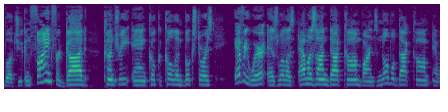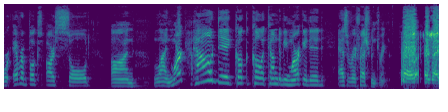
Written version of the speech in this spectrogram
Books. You can find For God, Country, and Coca-Cola in bookstores everywhere, as well as Amazon.com, BarnesNoble.com, and wherever books are sold online. Mark, how did Coca-Cola come to be marketed as a refreshment drink? Well, as I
